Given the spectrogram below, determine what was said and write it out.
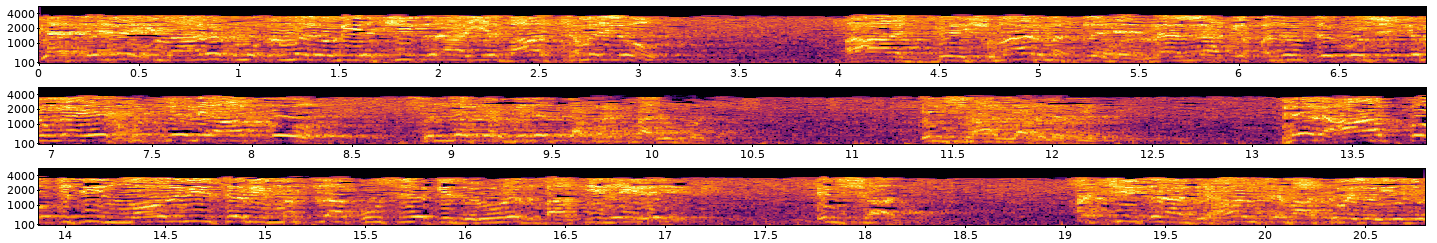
کہتے ہیں عمارت مکمل ہوگی، اچھی طرح یہ بات سمجھ لو۔ آج بے شمار مسئلے ہیں۔ میں اللہ کے فضل سے کوشش کروں گا، ایک خطبے میں آپ کو سنت اور بدت کا فرق معلوم ہو جائے۔ ان شاء اللہ پھر آپ کو کسی مولوی سے بھی مسئلہ پوچھنے کی ضرورت باقی نہیں رہے ان شاء اللہ اچھی طرح دھیان سے بات سمجھ لو، یہ جو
